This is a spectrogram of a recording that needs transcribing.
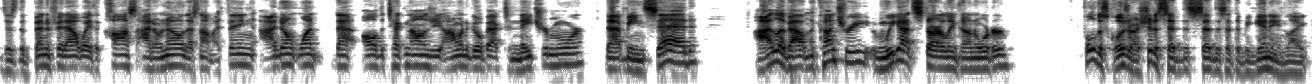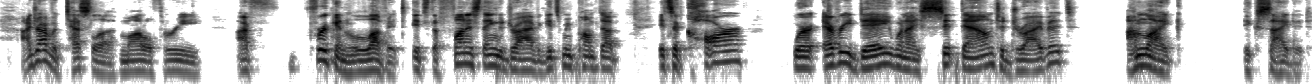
Does the benefit outweigh the cost? I don't know. That's not my thing. I don't want that all the technology. I want to go back to nature more. That being said, I live out in the country and we got Starlink on order. Full disclosure, I should have said this said this at the beginning. Like I drive a Tesla Model 3. I freaking love it. It's the funnest thing to drive. It gets me pumped up. It's a car where every day when I sit down to drive it, I'm like excited.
